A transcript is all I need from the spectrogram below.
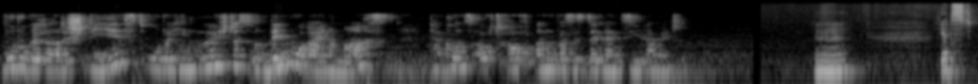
wo du gerade stehst, wo du hin möchtest. Und wenn du eine machst, dann kommt es auch drauf an, was ist denn dein Ziel damit. Mhm. Jetzt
